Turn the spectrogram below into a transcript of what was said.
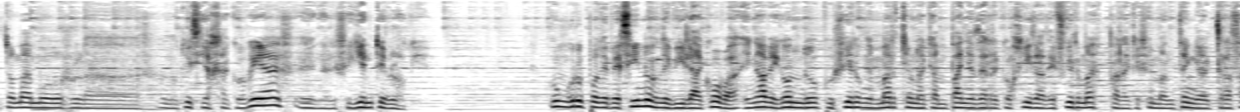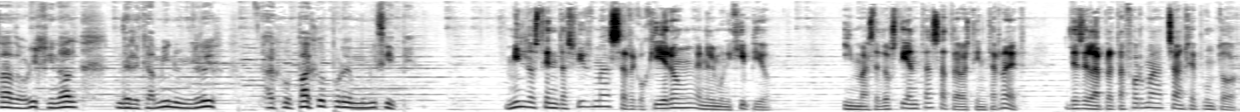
Retomamos las noticias jacobeas en el siguiente bloque. Un grupo de vecinos de Vilacova, en Abegondo, pusieron en marcha una campaña de recogida de firmas para que se mantenga el trazado original del camino inglés a su paso por el municipio. 1.200 firmas se recogieron en el municipio y más de 200 a través de Internet, desde la plataforma change.org.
